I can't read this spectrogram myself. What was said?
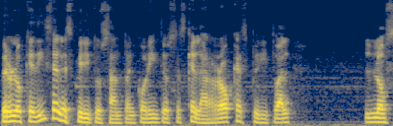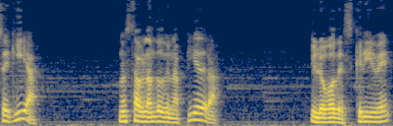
Pero lo que dice el Espíritu Santo en Corintios es que la roca espiritual lo seguía no está hablando de una piedra. Y luego describe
